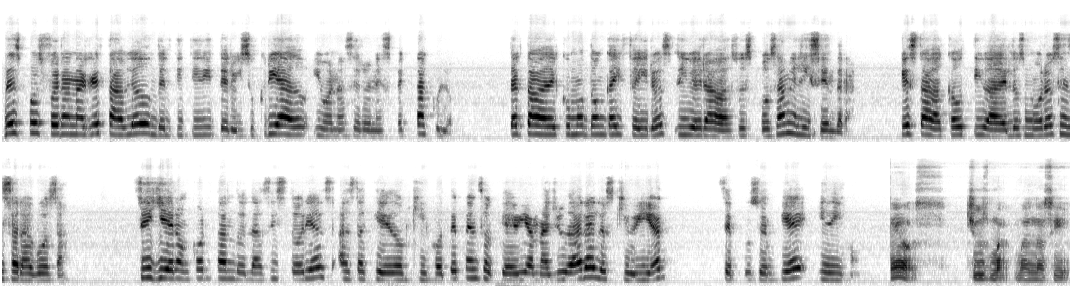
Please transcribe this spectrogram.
Después fueron al retablo donde el titiritero y su criado iban a hacer un espectáculo. Trataba de cómo don Gaifeiros liberaba a su esposa Melisendra, que estaba cautiva de los moros en Zaragoza. Siguieron cortando las historias hasta que don Quijote pensó que debían ayudar a los que huían, se puso en pie y dijo, Neos, chusma, malnacido,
